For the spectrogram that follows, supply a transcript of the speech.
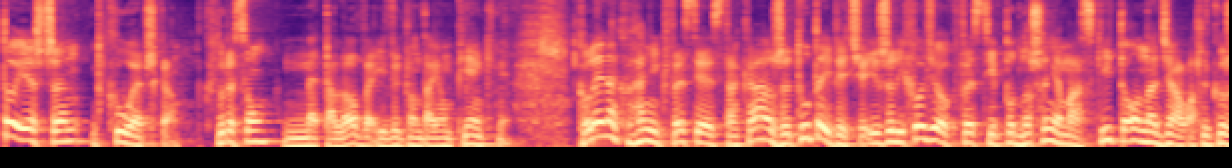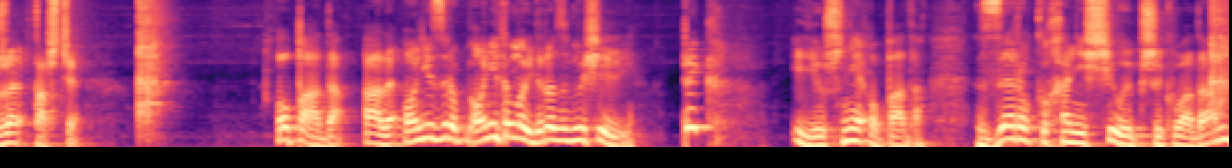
to jeszcze kółeczka, które są metalowe i wyglądają pięknie. Kolejna, kochani, kwestia jest taka, że tutaj wiecie, jeżeli chodzi o kwestię podnoszenia maski, to ona działa, tylko że patrzcie, opada, ale oni, oni to, moi drodzy, wymyślili. Pyk i już nie opada. Zero, kochani, siły przykładam,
